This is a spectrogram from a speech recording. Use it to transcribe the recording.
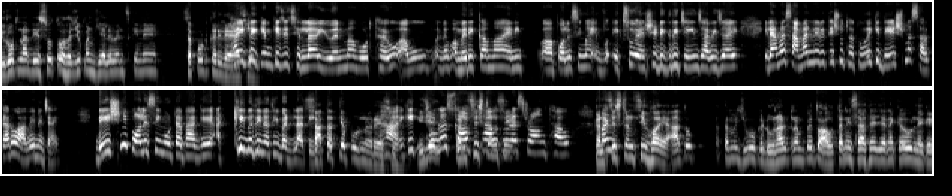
યુરોપના દેશો તો હજુ પણ જેલેવેન્સ્કીને સપોર્ટ કરી રહ્યા છે. એટલે કેમ કે જે છેલ્લા યુએનમાં વોટ થયું આવું મતલબ અમેરિકામાં એની પોલિસીમાં એકસો એંશી ડિગ્રી ચેન્જ આવી જાય. એટલે આમાં સામાન્ય રીતે શું થતું હોય કે દેશમાં સરકારો આવે ને જાય. દેશની પોલિસી મોટા ભાગે આટલી બધી નથી બદલાતી. સાતત્યપૂર્ણ રહે હા કે થોડો સોફ્ટ થાવ થોડા સ્ટ્રોંગ થાવ. કન્સિસ્ટન્સી હોય આ તો તમે જુઓ કે ડોનાલ્ડ ટ્રમ્પે તો આવતાની સાથે જ એને કહ્યું ને કે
